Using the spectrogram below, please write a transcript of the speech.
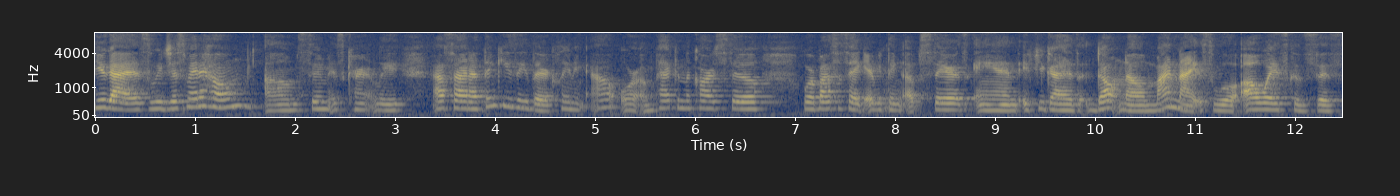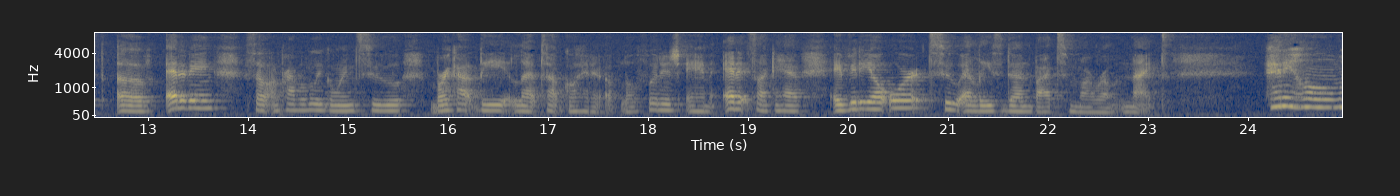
You guys, we just made it home. Um, Sim is currently outside. I think he's either cleaning out or unpacking the car still. We're about to take everything upstairs. And if you guys don't know, my nights will always consist of editing. So I'm probably going to break out the laptop, go ahead and upload footage and edit so I can have a video or two at least done by tomorrow night heading home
